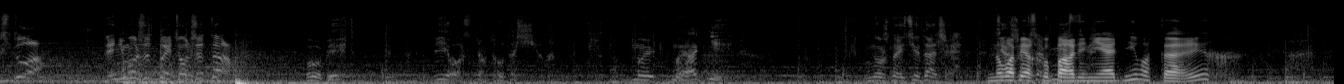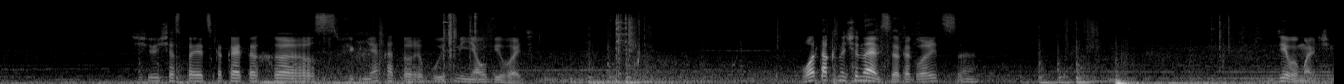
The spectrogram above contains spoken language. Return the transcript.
Что? Да не может быть, он же там! Убит. Его что-то утащило. Мы... мы одни. Нужно идти дальше. Ну, во-первых, вы парни не одни, во-вторых... Еще сейчас появится какая-то хрс фигня, которая будет меня убивать. Вот так начинается, как говорится. Где вы, мальчики?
